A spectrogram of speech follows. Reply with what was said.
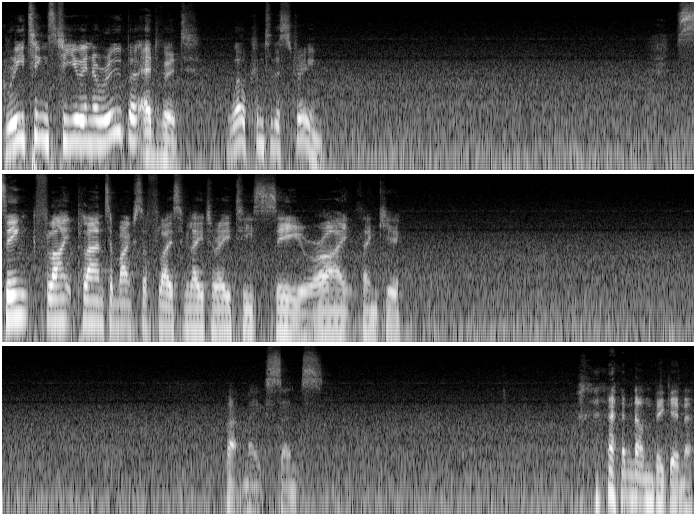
Greetings to you in Aruba, Edward. Welcome to the stream. Sync flight plan to Microsoft Flight Simulator ATC. Right, thank you. That makes sense. Non-beginner.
